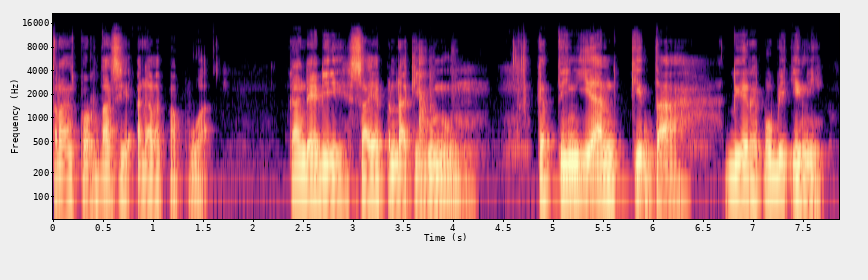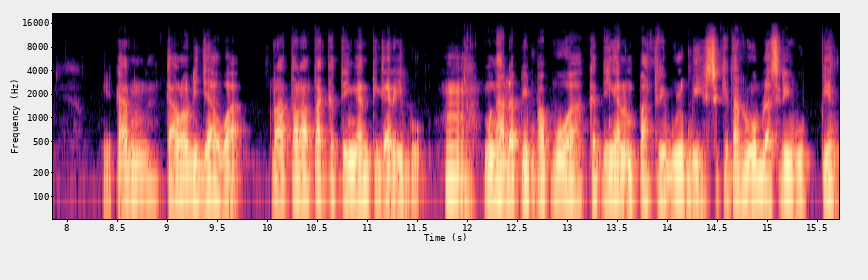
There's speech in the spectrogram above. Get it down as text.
transportasi adalah Papua. Kang Dedi, saya pendaki gunung. Ketinggian kita di Republik ini, ya kan kalau di Jawa rata-rata ketinggian 3000. Hmm. Menghadapi Papua ketinggian 4000 lebih, sekitar 12000 feet.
